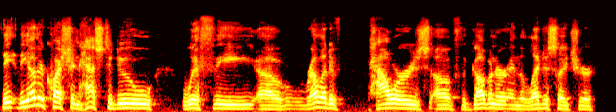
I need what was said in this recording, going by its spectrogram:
The the other question has to do with the uh, relative powers of the governor and the legislature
